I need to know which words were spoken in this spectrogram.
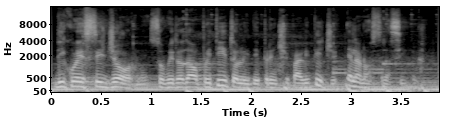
di questi giorni. Subito dopo i titoli dei principali TG e la nostra sigla.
